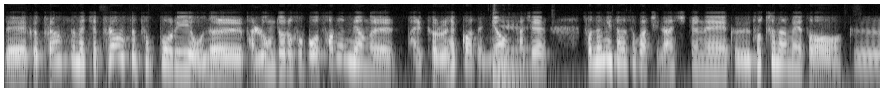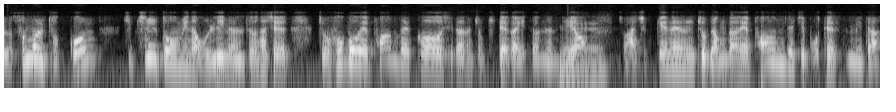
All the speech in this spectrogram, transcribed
네, 그 프랑스 매체 프랑스 풋볼이 오늘 발롱도르 후보 30명을 발표를 했거든요. 예. 사실 손흥민 선수가 지난 시즌에 그 토트넘에서 그 22골 17도움이나 올리면서 사실 좀 후보에 포함될 것이라는 좀 기대가 있었는데요. 네. 좀 아쉽게는 좀 명단에 포함되지 못했습니다.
